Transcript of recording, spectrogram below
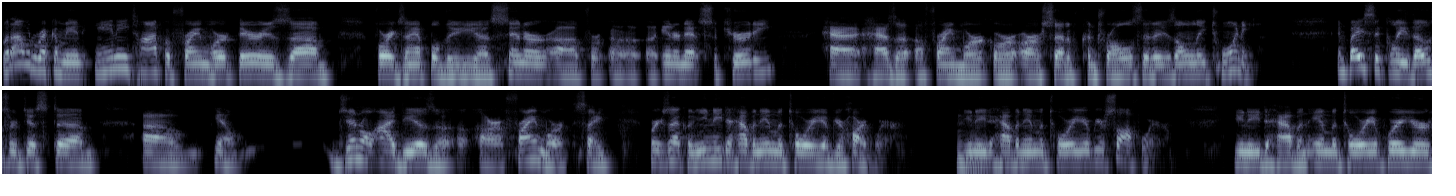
But I would recommend any type of framework. There is, um, for example, the uh, Center uh, for uh, Internet Security ha- has a, a framework or, or, a set of controls that is only 20. And basically, those are just, um, uh, you know, general ideas are a framework to say, for example, you need to have an inventory of your hardware. Mm-hmm. You need to mm-hmm. have an inventory of your software. You need to have an inventory of where your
